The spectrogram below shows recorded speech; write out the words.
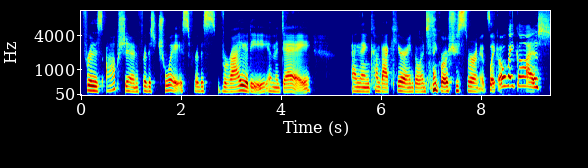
for this option, for this choice, for this variety in the day and then come back here and go into the grocery store and it's like oh my gosh.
